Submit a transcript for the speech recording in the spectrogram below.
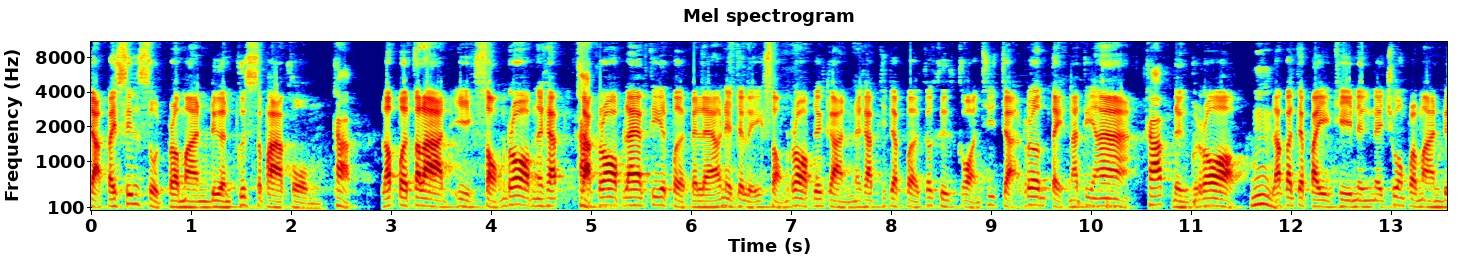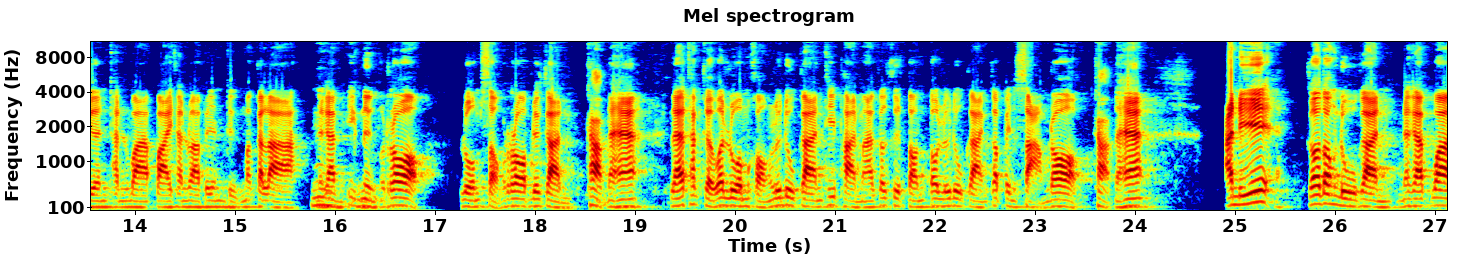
จะไปสิ้นสุดประมาณเดือนพฤษภาคม ครับ แล้วเปิดตลาดอีก 2 รอบนะครับครับจากรอบแรกที่เปิดไปแล้วเนี่ยจะเหลืออีก 2 รอบด้วยกันนะครับที่จะเปิดก็คือก่อนที่จะเริ่มเตะนัดที่5ครับหนึ่งรอบอืมแล้วก็จะไปอีกทีหนึ่งในช่วงประมาณเดือนธันวาปลายธันวาไปจนถึงมกราอืมนะครับอีกหนึ่งรอบรวม 2 รอบด้วยกันครับนะฮะและถ้าเกิดว่ารวมของฤดูกาลที่ผ่านมาก็คือตอนต้นฤดูกาลก็เป็น 3 รอบครับนะฮะอันนี้ก็ต้องดูกันนะครับว่า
